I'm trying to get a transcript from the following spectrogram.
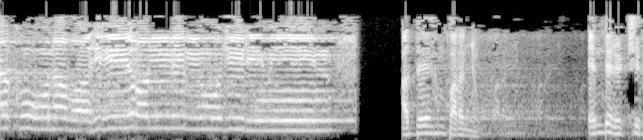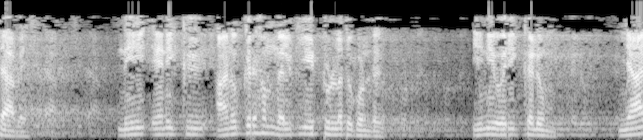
أكون ظهيرا للمجرمين അദ്ദേഹം പറഞ്ഞു എന്റെ രക്ഷിതാവേ നീ എനിക്ക് അനുഗ്രഹം നൽകിയിട്ടുള്ളതുകൊണ്ട് ഇനി ഒരിക്കലും ഞാൻ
